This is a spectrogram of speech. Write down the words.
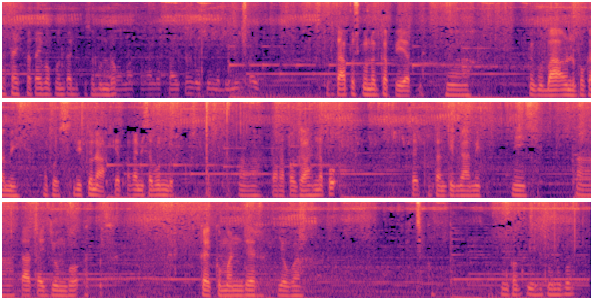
Alas 6 pa tayo papunta dito sa bundok. Tapos kung nagkape at ah, nagbabaon na po kami. Tapos dito na akyat na kami sa bundok. Ah, para paghahanap po sa importanteng gamit ni ah, Tatay Jumbo at kay Commander Yawa. Ano pag-uwi ko na ba?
